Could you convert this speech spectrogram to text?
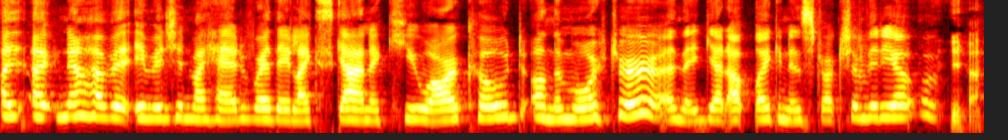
I, I now have an image in my head where they like scan a QR code on the mortar and they get up like an instruction video. Yeah.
